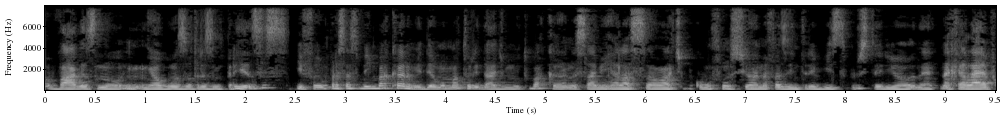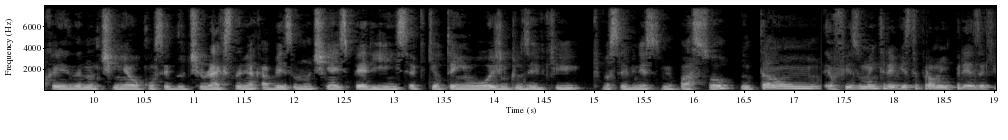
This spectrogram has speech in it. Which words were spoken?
vagas no, em algumas outras empresas e foi um processo bem bacana, me deu uma maturidade muito bacana, sabe, em relação a tipo como funciona fazer entrevista para o exterior, né? Naquela época ainda não tinha o conceito do T-Rex na minha cabeça, não tinha a experiência que eu tenho hoje, inclusive que, que você Vinícius me passou. Então eu fiz uma entrevista para uma empresa que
